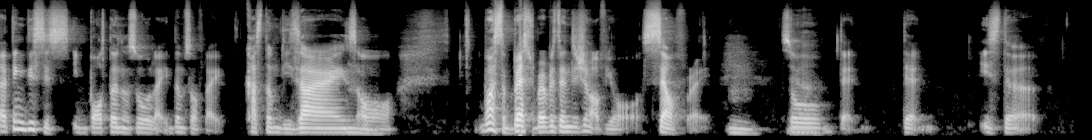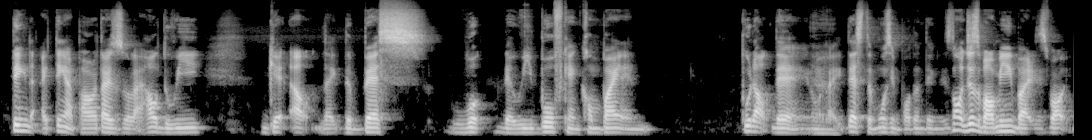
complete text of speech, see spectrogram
I think this is important also, like in terms of like custom designs Mm. or what's the best representation of yourself, right? Mm. So that that is the thing that I think I prioritize. So like, how do we get out like the best work that we both can combine and put out there? You know, Yeah. like that's the most important thing. It's not just about me, but it's about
